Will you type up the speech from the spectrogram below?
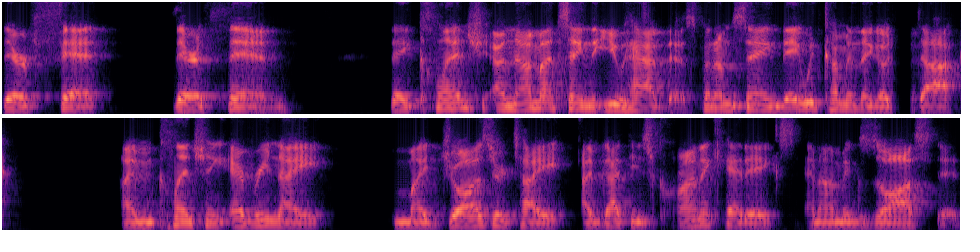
They're fit. They're thin. They clench. And I'm not saying that you have this, but I'm saying they would come in, they go, Doc, I'm clenching every night. My jaws are tight. I've got these chronic headaches and I'm exhausted.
